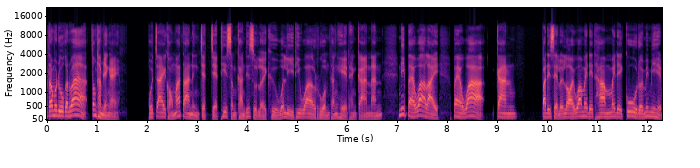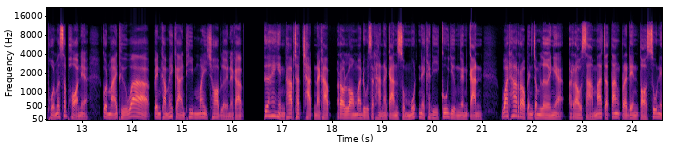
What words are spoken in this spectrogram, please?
เรามาดูกันว่าต้องทำยังไง หัวใจของมาตรา 177 ที่สำคัญที่สุดเลยคือวลีที่ว่ารวมทั้งเหตุแห่งการนั้น นี่แปลว่าอะไร แปลว่าการปฏิเสธลอยๆ ว่าไม่ได้ทำไม่ได้กู้ โดยไม่มีเหตุผลมาซัพพอร์ตเนี่ยกฎหมายถือว่าเป็นคำให้การที่ไม่ชอบเลยนะครับ เพื่อให้เห็นภาพชัดๆนะครับ เราลองมาดูสถานการณ์สมมุติในคดีกู้ยืมเงินกัน ว่าถ้าเราเป็นจำเลยเนี่ยเราสามารถจะตั้งประเด็นต่อสู้ใน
